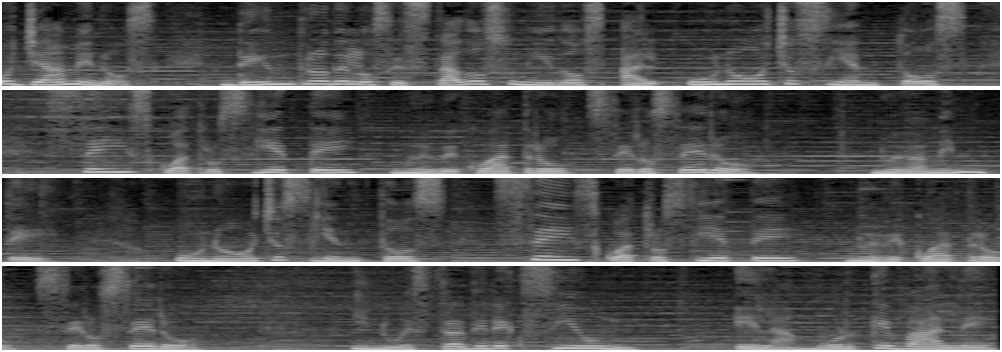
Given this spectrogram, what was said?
o llámenos dentro de los Estados Unidos al 1-800-647-9400. Nuevamente, 1-800-647-9400. Y nuestra dirección, El Amor que Vale,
